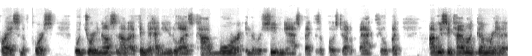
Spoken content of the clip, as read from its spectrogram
price. And of course, with Jordy Nelson out, I think they had to utilize Cobb more in the receiving aspect as opposed to out of the backfield. But obviously, Ty Montgomery had a,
